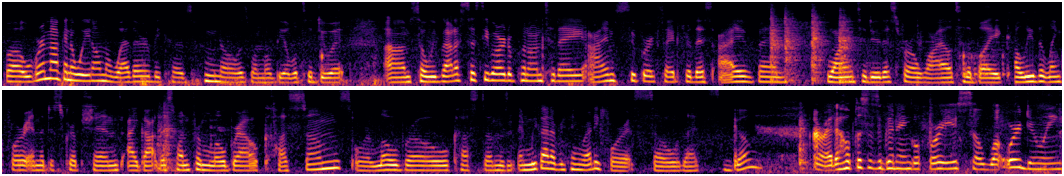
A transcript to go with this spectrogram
but we're not gonna wait on the weather because who knows when we'll be able to do it. Um, so we've got a sissy bar to put on today. I'm super excited for this. I've been wanting to do this for a while to the bike. I'll leave the link for it in the descriptions. I got this one from Lowbrow Customs or Lowbrow Customs and we got everything ready for it. So let's go. All right, I hope this is a good angle for you. So what we're doing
